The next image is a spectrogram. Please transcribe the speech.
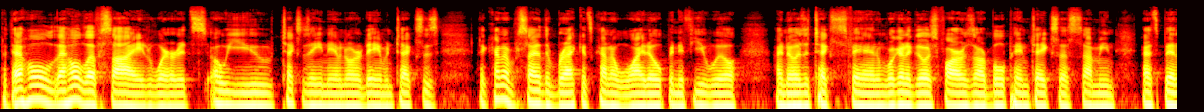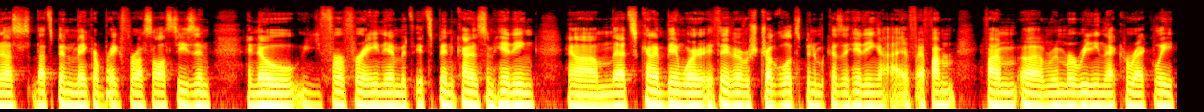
But that whole that whole left side where it's OU, Texas A&M, Notre Dame, and Texas the kind of side of the bracket's kind of wide open, if you will. I know as a Texas fan, we're going to go as far as our bullpen takes us. I mean, that's been us. That's been make or break for us all season. I know for for A and M, it, has been kind of some hitting. Um, that's kind of been where if they've ever struggled, it's been because of hitting. I, if, if, I'm if I'm uh, remember reading that correctly,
